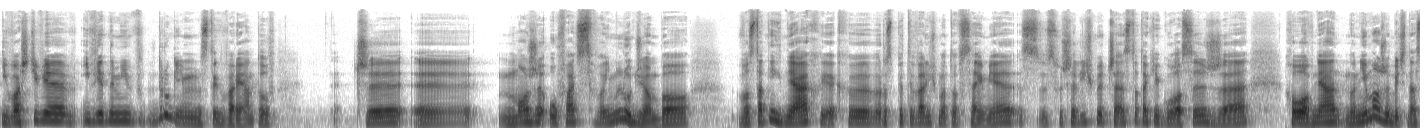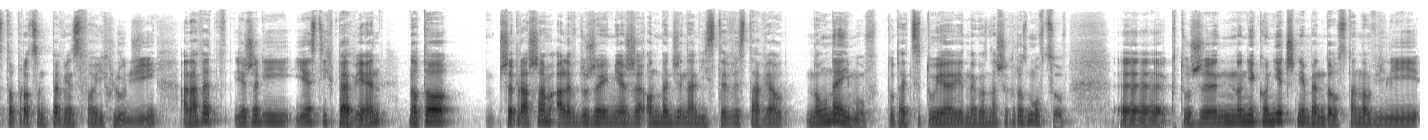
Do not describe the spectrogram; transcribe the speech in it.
I właściwie i w jednym, i w drugim z tych wariantów, czy może ufać swoim ludziom, bo w ostatnich dniach, jak rozpytywaliśmy o to w Sejmie, słyszeliśmy często takie głosy, że Hołownia no nie może być na 100% pewien swoich ludzi, a nawet jeżeli jest ich pewien, no to przepraszam, ale w dużej mierze on będzie na listy wystawiał no-name'ów. Tutaj cytuję jednego z naszych rozmówców, yy, którzy no niekoniecznie będą stanowili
